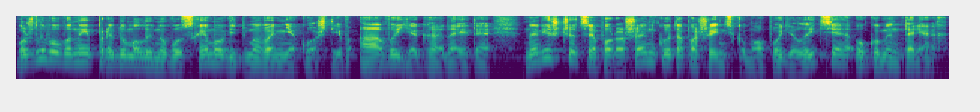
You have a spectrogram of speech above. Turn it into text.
Можливо, вони придумали нову схему відмивання коштів. А ви як гадаєте, навіщо це Порошенку та Пашинському? Поділіться у коментарях.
